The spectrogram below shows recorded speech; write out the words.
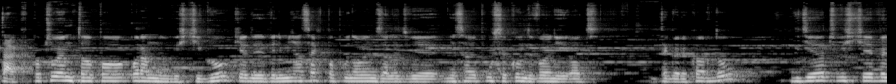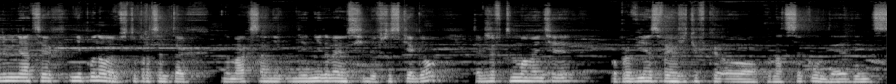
Tak, poczułem to po porannym wyścigu, kiedy w eliminacjach popłynąłem zaledwie niecałe pół sekundy wolniej od tego rekordu, gdzie oczywiście w eliminacjach nie płynąłem w 100% na maksa, nie, nie, nie dawałem z siebie wszystkiego, także w tym momencie poprawiłem swoją życiówkę o ponad sekundę, więc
